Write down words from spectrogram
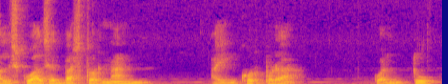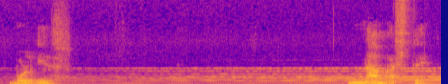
a les quals et vas tornant a incorporar quan tu vulguis. Namaste.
